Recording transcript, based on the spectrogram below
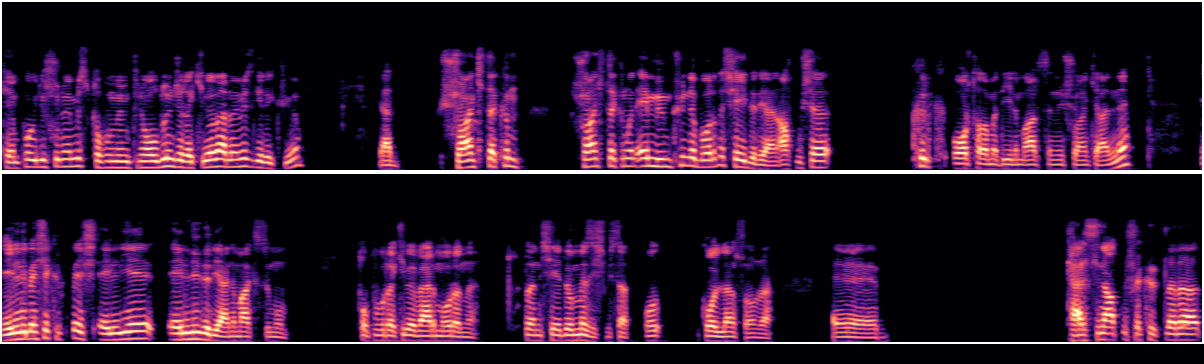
tempoyu düşürmemiz, topu mümkün olduğunca rakibe vermemiz gerekiyor. Yani şu anki takım şu anki takımın en mümkün de bu arada şeydir yani 60'a 40 ortalama diyelim Arsenal'in şu anki haline. 55'e 45, 50'ye 50'dir yani maksimum. Topu rakibe verme oranı. Tutan şeye dönmez hiçbir saat o golden sonra. Ee, tersine 60'a 40'lara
